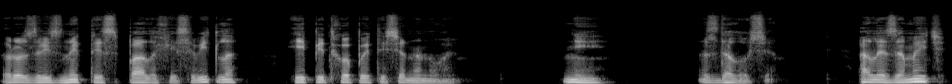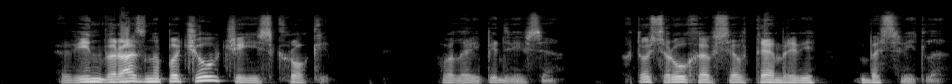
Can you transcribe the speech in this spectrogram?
розрізнити спалахи світла і підхопитися на ноги. Ні, здалося. Але за мить він виразно почув чиїсь кроки. Валерій підвівся. Хтось рухався в темряві без світла.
